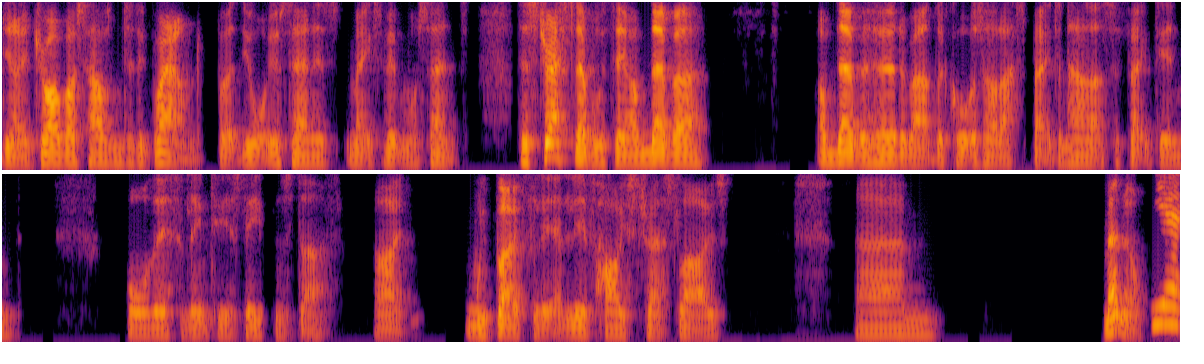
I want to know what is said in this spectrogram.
know, drive ourselves into the ground. But what you're saying is makes a bit more sense. The stress level thing. I've never. I've never heard about the cortisol aspect and how that's affecting all this linked to your sleep and stuff. Right. We both live high stress lives. Um, mental. Yeah.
